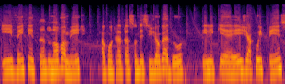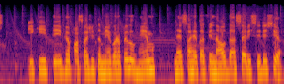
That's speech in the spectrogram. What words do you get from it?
e vem tentando novamente a contratação desse jogador. Ele que é ex-jacuipense e que teve a passagem também agora pelo Remo nessa reta final da Série C desse ano.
